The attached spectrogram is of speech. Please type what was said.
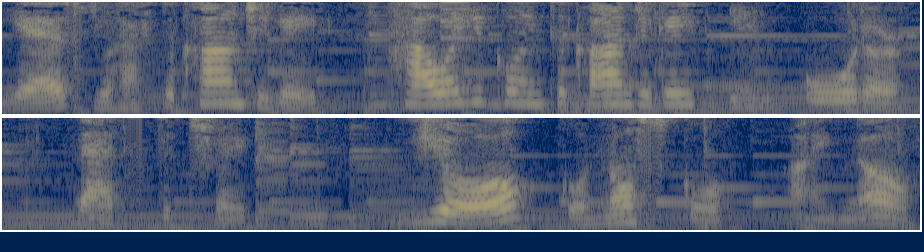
Yes, you have to conjugate. How are you going to conjugate? In order. That's the trick. Yo conozco. I know.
